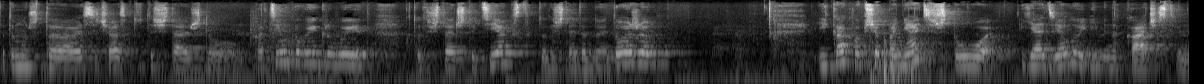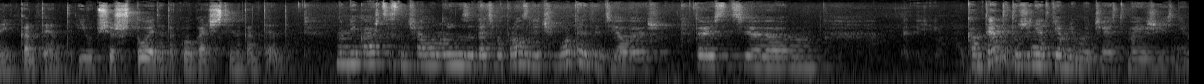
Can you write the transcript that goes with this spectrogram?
потому что сейчас кто-то считает, что картинка выигрывает, кто-то считает, что текст, кто-то считает одно и то же. И как вообще понять, что я делаю именно качественный контент? И вообще, что это такое качественный контент? Ну, мне кажется, сначала нужно задать вопрос, для чего ты это делаешь. То есть эм, контент — это уже неотъемлемая часть моей жизни.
